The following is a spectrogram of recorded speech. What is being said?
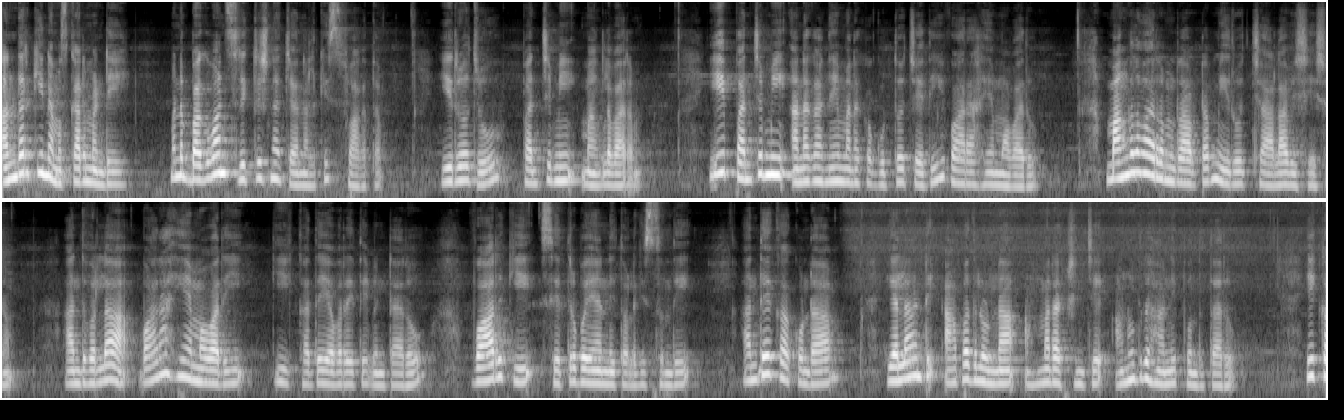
అందరికీ నమస్కారం అండి మన భగవాన్ శ్రీకృష్ణ ఛానల్కి స్వాగతం. ఈరోజు పంచమి మంగళవారం. ఈ పంచమి అనగానే మనకు గుర్తొచ్చేది వారాహి అమ్మవారు. మంగళవారం రావటం ఈరోజు చాలా విశేషం. అందువల్ల వారాహి అమ్మవారి ఈ కథ ఎవరైతే వింటారో వారికి శత్రుభయాన్ని తొలగిస్తుంది. అంతేకాకుండా ఎలాంటి ఆపదలున్నా అమ్మ రక్షించే అనుగ్రహాన్ని పొందుతారు. ఇక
